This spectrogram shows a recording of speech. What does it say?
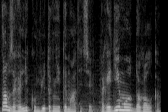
та взагалі комп'ютерній тематиці. Перейдімо до ролика.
